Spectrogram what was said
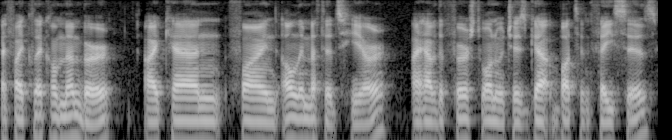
If I click on member, I can find only methods here. I have the first one, which is get bottom faces.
